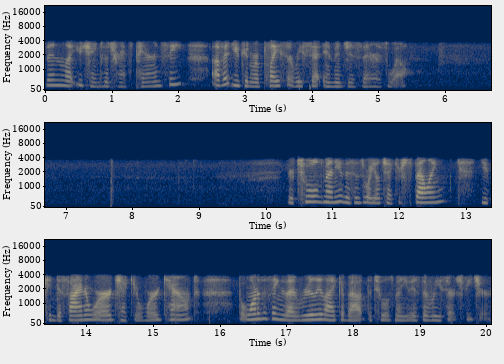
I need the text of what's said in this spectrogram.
then let you change the transparency of it. You can replace or reset images there as well. Your tools menu, this is where you'll check your spelling. You can define a word, check your word count. But one of the things I really like about the tools menu is the research feature.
